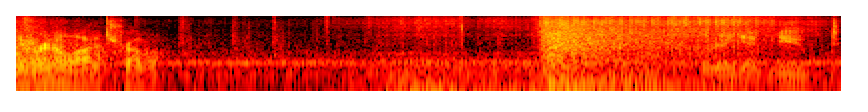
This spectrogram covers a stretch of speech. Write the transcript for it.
We're in a lot of trouble. We're gonna get nuked.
